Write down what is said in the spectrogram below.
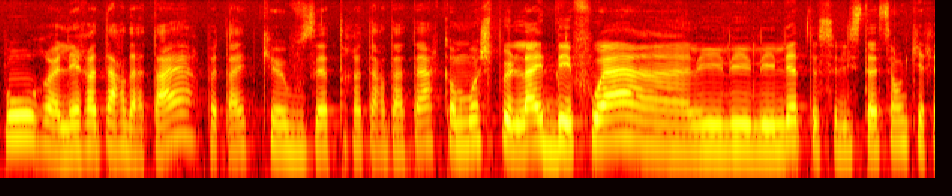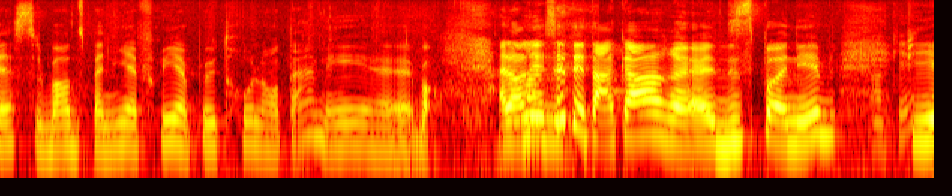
pour les retardataires. Peut-être que vous êtes retardataire, comme moi, je peux l'être des fois, hein, les, lettres de sollicitation qui restent sur le bord du panier à fruits un peu trop longtemps, mais euh, bon. Alors, le site est encore disponible. Puis,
